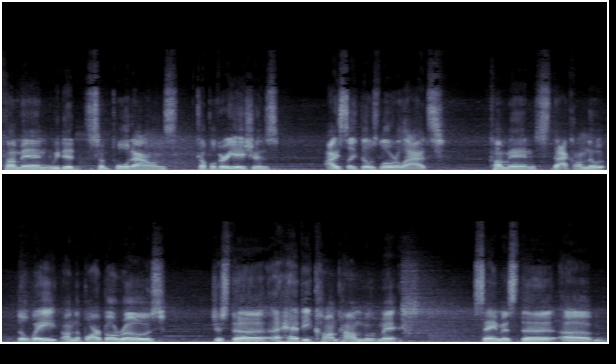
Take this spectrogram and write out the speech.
Come in, we did some pull downs, a couple variations, isolate those lower lats, come in, stack on the, the weight on the barbell rows, just a, a heavy compound movement. Same as the um,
